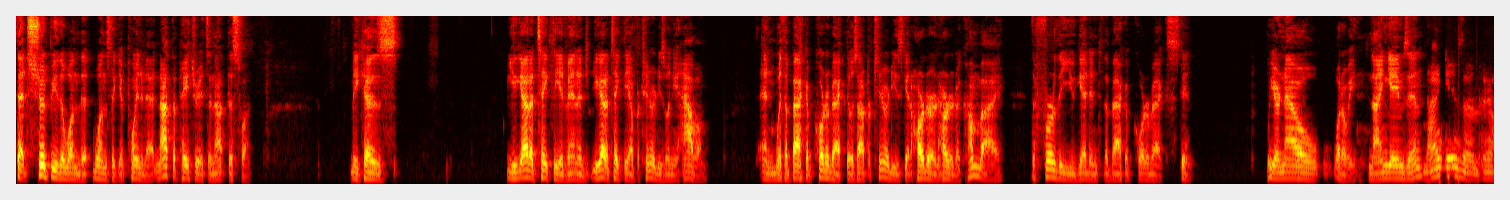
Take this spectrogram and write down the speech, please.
that should be the one that ones that get pointed at, not the Patriots and not this one, because you got to take the advantage, you got to take the opportunities when you have them, and with a backup quarterback, those opportunities get harder and harder to come by the further you get into the backup quarterback stint. We are now what are we nine games in? Nine games in, yeah.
